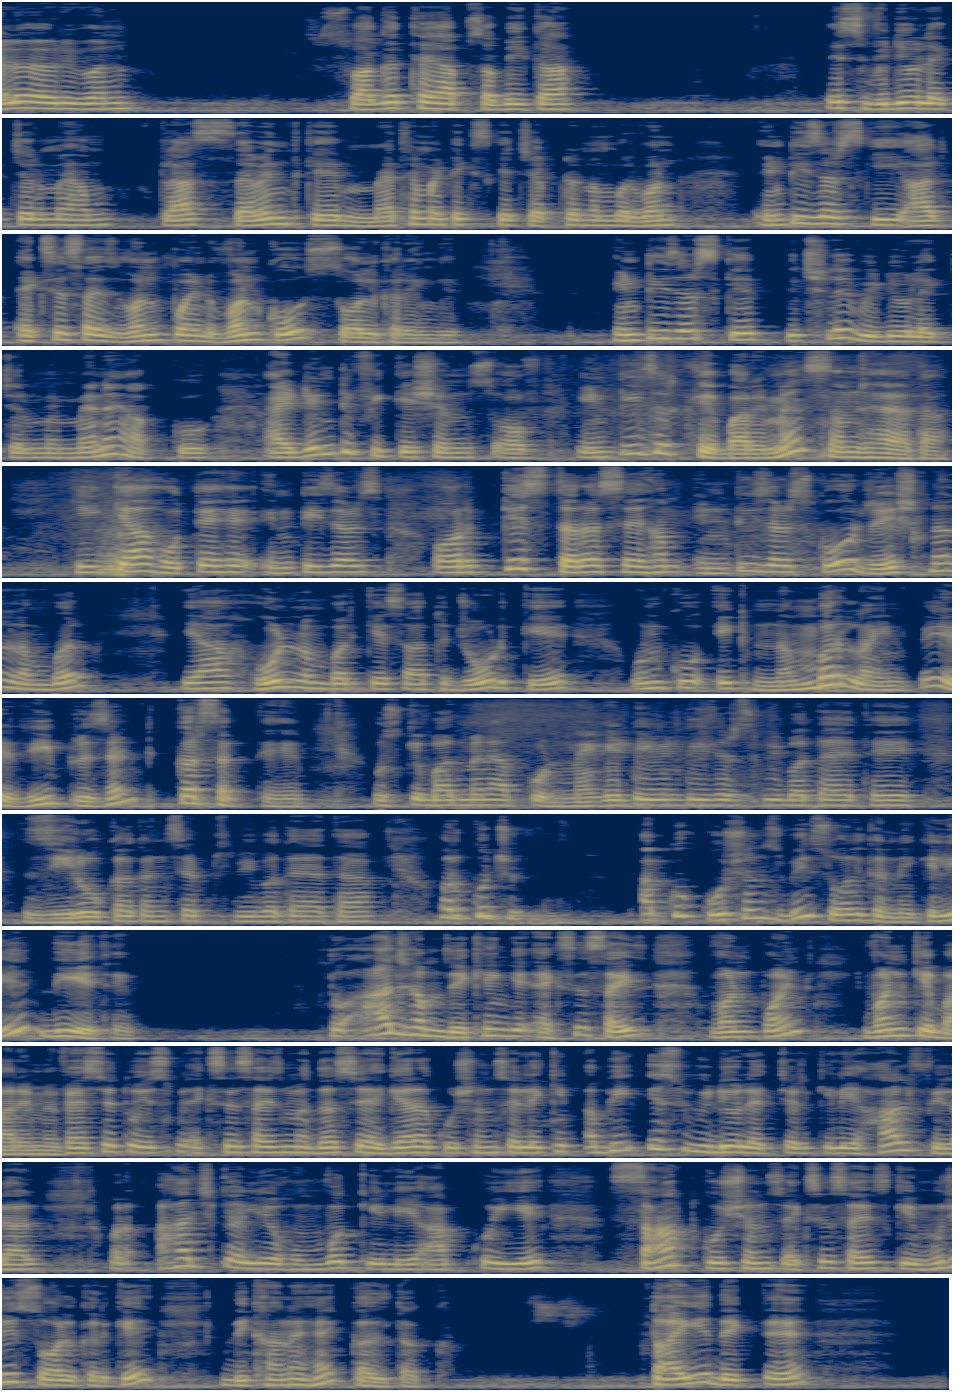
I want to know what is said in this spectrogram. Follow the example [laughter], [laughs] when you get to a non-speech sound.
Hello everyone, स्वागत है आप सभी का। इस वीडियो लेक्चर में हम क्लास सेवेंथ के मैथमेटिक्स के चैप्टर नंबर वन, इंटीजर्स की आज एक्सरसाइज 1.1 को सॉल्व करेंगे। इंटीजर्स के पिछले वीडियो लेक्चर में मैंने आपको आइडेंटिफिकेशंस ऑफ़ इंटीजर के बारे में समझाया था कि क्या होते हैं इंटीजर्स और किस तरह से हम इंटीजर्स को रेशनल नंबर या होल नंबर के साथ जोड़ के उनको एक नंबर लाइन पे रिप्रेजेंट कर सकते हैं। उसके बाद मैंने आपको नेगेटिव इंटीजर्स भी बताए थे, ज़ीरो का कंसेप्ट भी बताया था, और कुछ आपको क्वेश्चंस भी सॉल्व करने के लिए दिए थे। तो आज हम देखेंगे एक्सरसाइज 1.1 के बारे में। वैसे तो इसमें एक्सरसाइज में 10 से 11 क्वेश्चन है, लेकिन अभी इस वीडियो लेक्चर के लिए हाल फ़िलहाल और आज के लिए होमवर्क के लिए आपको ये सात क्वेश्चन एक्सरसाइज के मुझे सॉल्व करके दिखाने हैं कल तक। तो आइए देखते हैं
